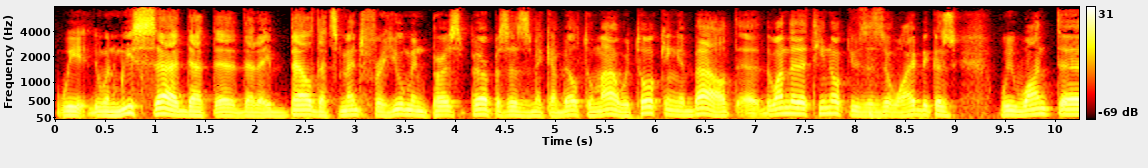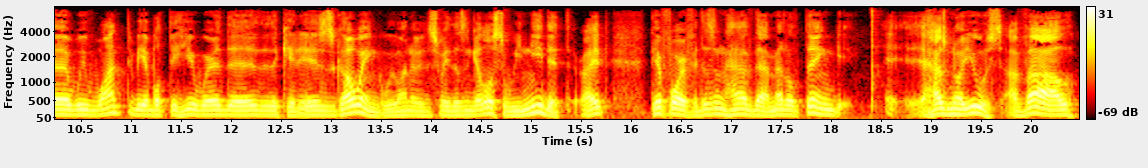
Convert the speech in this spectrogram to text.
we when we said that uh, that a bell that's meant for human pers- purposes make a bell tuma, we're talking about uh, the one that a tinok uses. Why? Because we want uh, we want to be able to hear where the the kid is going. We want to this way it doesn't get lost. So we need it, right? Therefore, if it doesn't have that metal thing, it has no use. Aval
